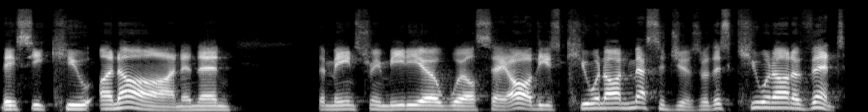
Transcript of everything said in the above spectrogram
they see QAnon, and then the mainstream media will say, "Oh, these QAnon messages or this QAnon event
